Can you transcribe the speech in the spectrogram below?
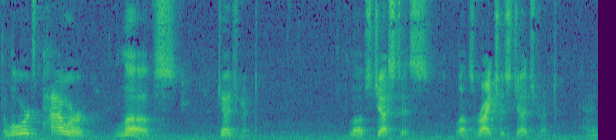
The Lord's power loves judgment, loves justice, loves righteous judgment. Okay?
